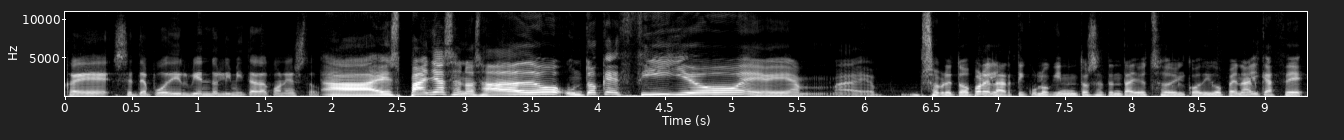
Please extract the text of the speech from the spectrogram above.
que se te puede ir viendo limitada con esto. A España se nos ha dado un toquecillo, eh, eh, sobre todo por el artículo 578 del Código Penal, que hace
